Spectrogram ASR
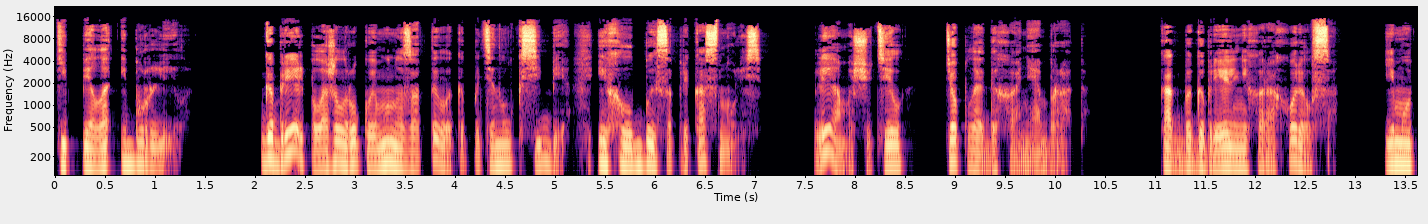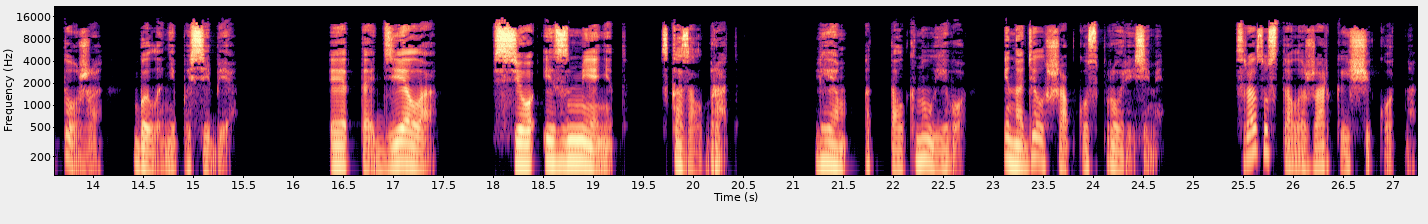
кипело и бурлило. Габриэль положил руку ему на затылок и потянул к себе. Их лбы соприкоснулись. Лиам ощутил теплое дыхание брата. Как бы Габриэль ни хорохорился, Ему тоже было не по себе. «Это дело все изменит», — сказал брат. Лем оттолкнул его и надел шапку с прорезями. Сразу стало жарко и щекотно.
